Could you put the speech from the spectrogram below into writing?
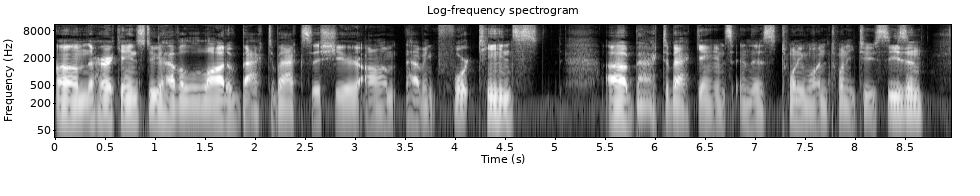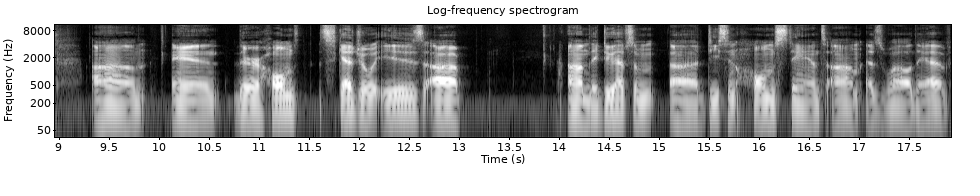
Um, the Hurricanes do have a lot of back to backs this year, um, having 14 back to back games in this 21 22 season. Um, and their home schedule is uh, um, they do have some uh, decent home stands um, as well. They have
